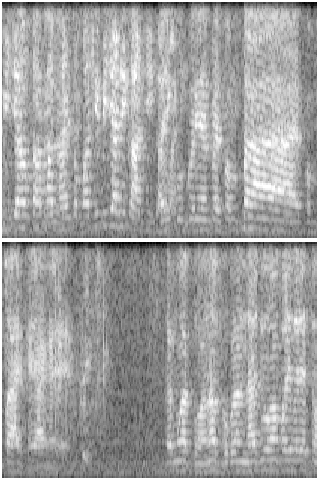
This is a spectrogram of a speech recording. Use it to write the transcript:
બીજા અવતારમાં થાય તો પછી બીજાની કાળજી અહીં કરવાની. કુકરીયાને પછી પંપાય પંપાય કર્યા કરે. તો આ તોના છોકરા ના જોવા પડે બરે તો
